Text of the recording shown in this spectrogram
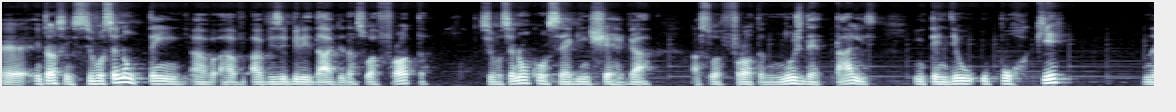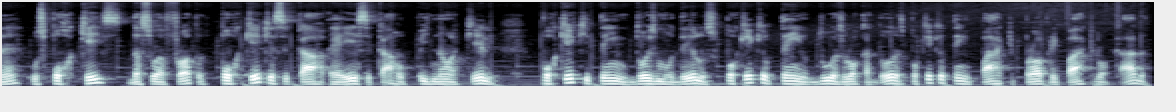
É, então, assim, se você não tem a, a, a, visibilidade da sua frota, se você não consegue enxergar a sua frota nos detalhes, entender o, o porquê, né, os porquês da sua frota, por que, que esse carro é esse carro e não aquele, por que, que tem dois modelos, por que, que eu tenho duas locadoras, por que, que eu tenho parte própria e parte locada,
